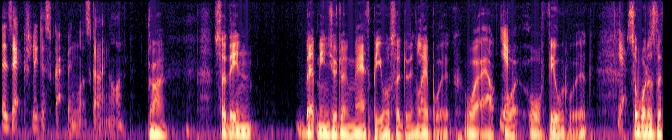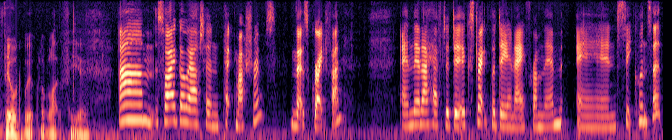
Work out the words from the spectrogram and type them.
is actually describing what's going on. Right. So then that means you're doing math, but you're also doing lab work or out Yeah. or, or field work. Yeah. So what does the field work look like for you? Um, so I go out and pick mushrooms. and That's great fun. And then I have to de- extract the DNA from them and sequence it.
